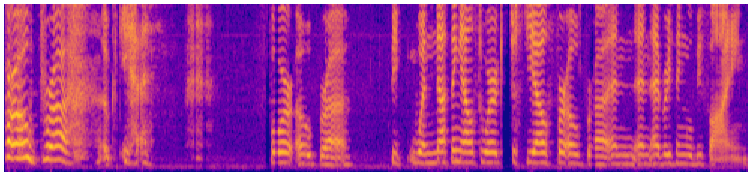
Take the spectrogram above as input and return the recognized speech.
For Oprah! Okay, yes. For Oprah. Be when nothing else works, just yell for Oprah and, and everything will be fine.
